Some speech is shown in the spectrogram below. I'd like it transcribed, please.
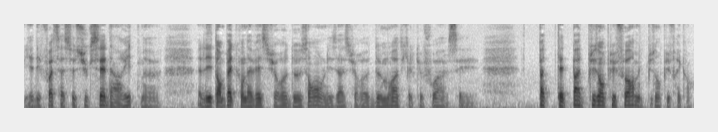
il y a des fois ça se succède à un rythme. Euh, les tempêtes qu'on avait sur deux ans, on les a sur deux mois quelquefois. C'est peut-être pas de plus en plus fort, mais de plus en plus fréquent.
